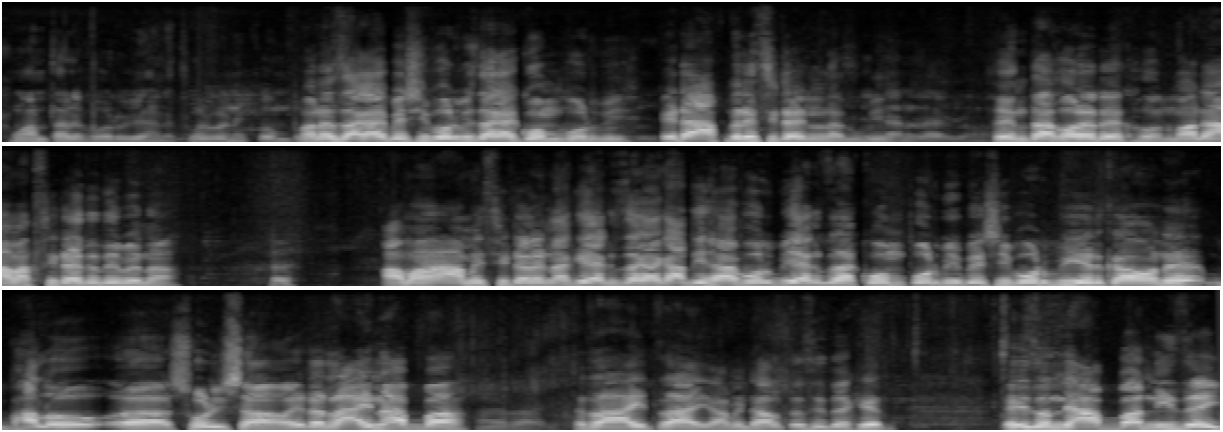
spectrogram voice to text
সমান তালে পড়বি মানে জায়গায় বেশি পড়বি জায়গায় কম পড়বি এটা আপনারই সিটাইন লাগবে। লাগবে চিন্তা করে দেখুন মানে আমাকে সিটাইতে দেবে না। আমার আমি সিটালে নাকি এক জায়গায় গাদি হয়ে পড়বি এক জায়গায় কম পড়বি বেশি পড়বি এর কারণে ভালো সরিষা। এটা রায় না আব্বা? হ্যাঁ, রাইট রাই আমি ঢালতেছি দেখেন। এই জন্য আব্বা নিজেই,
